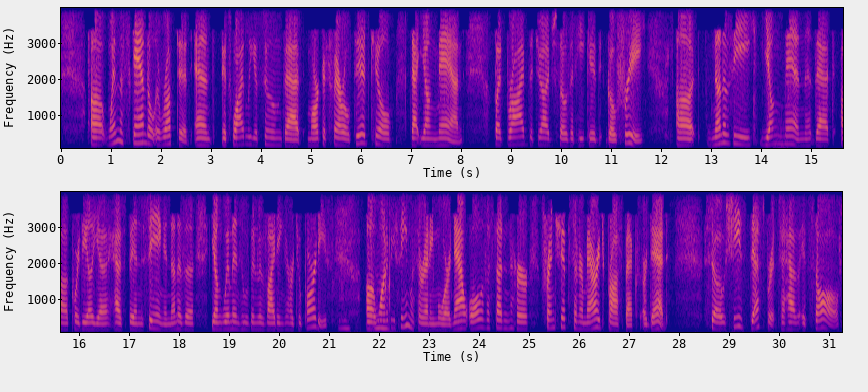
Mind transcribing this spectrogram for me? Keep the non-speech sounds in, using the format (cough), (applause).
Uh, when the scandal erupted, and it's widely assumed that Marcus Farrell did kill that young man, but bribed the judge so that he could go free. Uh, none of the young men that uh, Cordelia has been seeing, and none of the young women who have been inviting her to parties, uh, want to be seen with her anymore. Now, all of a sudden, her friendships and her marriage prospects are dead. So she's desperate to have it solved.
